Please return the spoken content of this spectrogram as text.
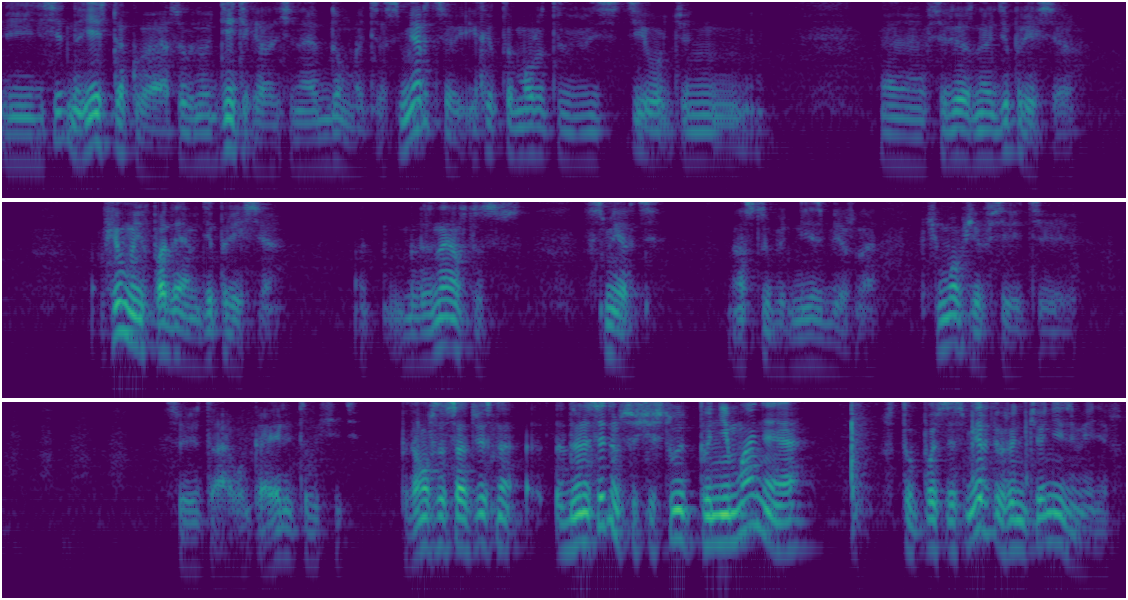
И действительно есть такое, особенно дети, когда начинают думать о смерти, их это может ввести очень э, в серьезную депрессию. Почему мы не впадаем в депрессию? Мы знаем, что смерть наступит неизбежно. Почему вообще все эти суета, вон Каэли-то учить? Потому что, соответственно, одновременно с этим существует понимание, что после смерти уже ничего не изменишь.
